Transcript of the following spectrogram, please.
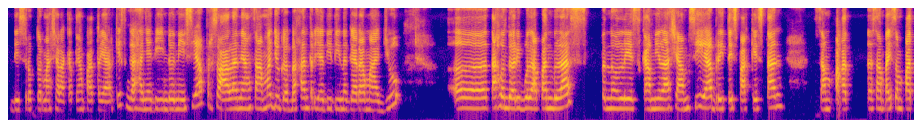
di struktur masyarakat yang patriarkis, nggak hanya di Indonesia, persoalan yang sama juga bahkan terjadi di negara maju. Eh, tahun 2018 penulis Kamila Syamsi ya British Pakistan sempat eh, sampai sempat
